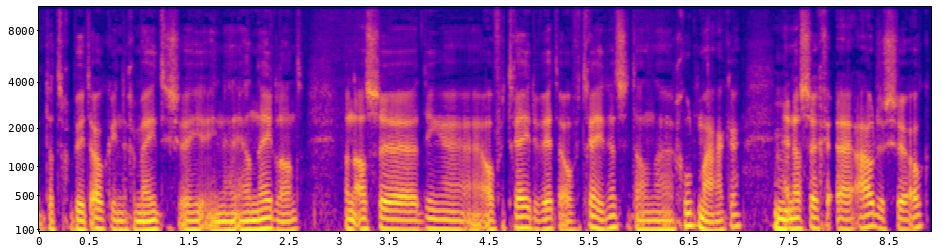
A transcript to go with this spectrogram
dat gebeurt ook in de gemeentes uh, in heel Nederland. Van als ze dingen overtreden, wetten overtreden, dat ze het dan goed maken. Hmm. En als ze ouders ook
